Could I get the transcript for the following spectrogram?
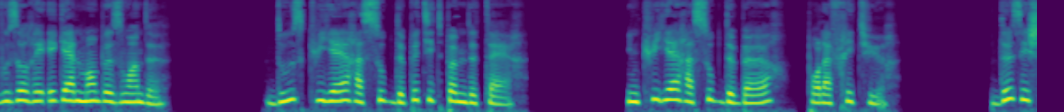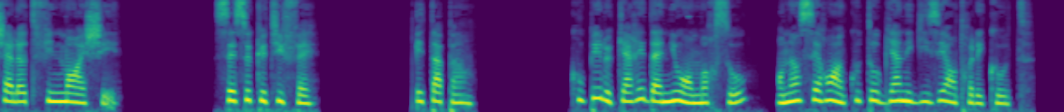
Vous aurez également besoin de 12 cuillères à soupe de petites pommes de terre. Une cuillère à soupe de beurre, pour la friture. Deux échalotes finement hachées. C'est ce que tu fais. Étape 1. Coupez le carré d'agneau en morceaux, en insérant un couteau bien aiguisé entre les côtes.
